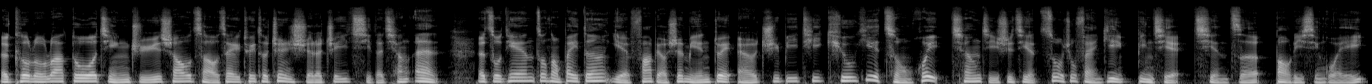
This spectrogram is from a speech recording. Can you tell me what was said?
而科罗拉多警局稍早在推特证实了这一起的枪案，而昨天总统拜登也发表声明，对 LGBTQ 夜总会枪击事件作出反应，并且谴责暴力行为。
